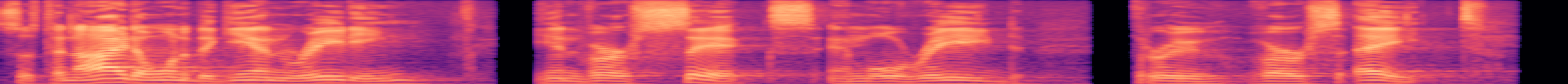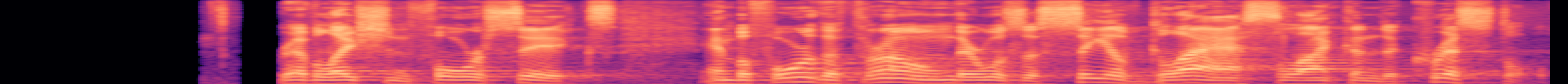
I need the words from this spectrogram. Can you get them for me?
So tonight I want to begin reading in verse 6, and we'll read through verse 8. Revelation 4 6. And before the throne there was a sea of glass like unto crystal.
